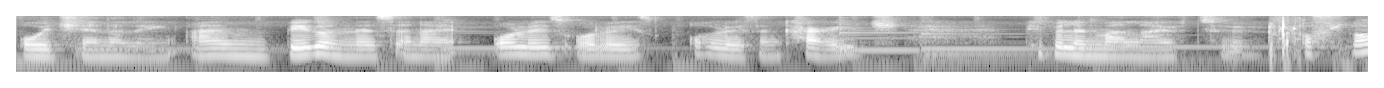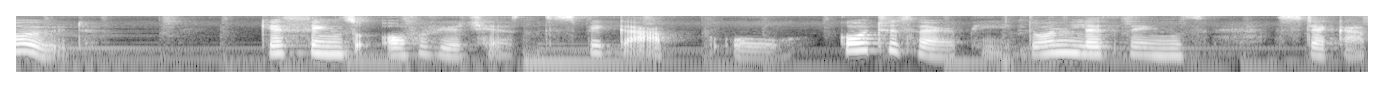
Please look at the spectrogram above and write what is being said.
or journaling. I'm big on this, and I always, always, always encourage people in my life to offload get things off of your chest, speak up, or go to therapy. Don't let things stack up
